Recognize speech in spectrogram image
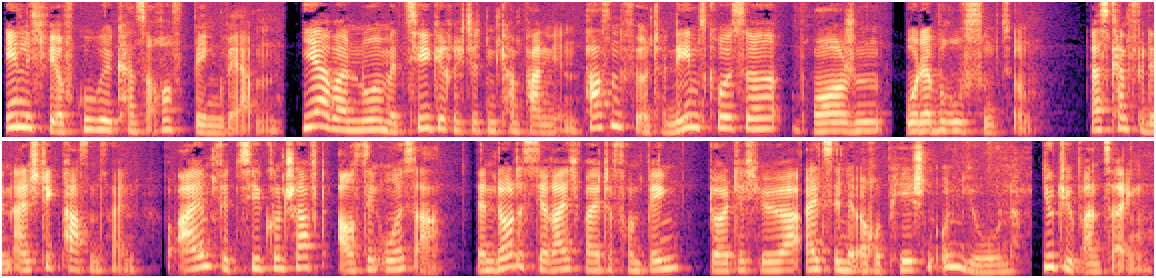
Ähnlich wie auf Google kannst du auch auf Bing werben. Hier aber nur mit zielgerichteten Kampagnen, passend für Unternehmensgröße, Branchen oder Berufsfunktionen. Das kann für den Einstieg passend sein, vor allem für Zielkundschaft aus den USA denn dort ist die Reichweite von Bing deutlich höher als in der Europäischen Union. YouTube-Anzeigen.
